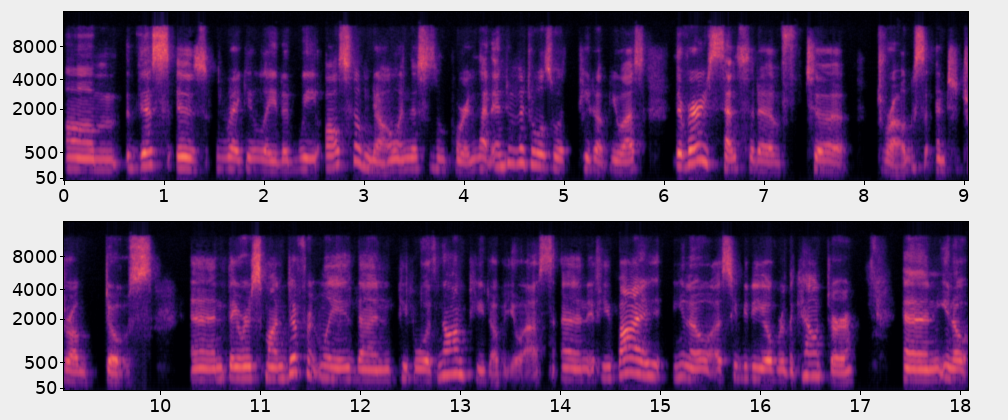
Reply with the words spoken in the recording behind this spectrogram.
Um, this is regulated. We also know, and this is important, that individuals with PWS, they're very sensitive to drugs and to drug dose and they respond differently than people with non-PWS. And if you buy, you know, a CBD over the counter and, you know,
